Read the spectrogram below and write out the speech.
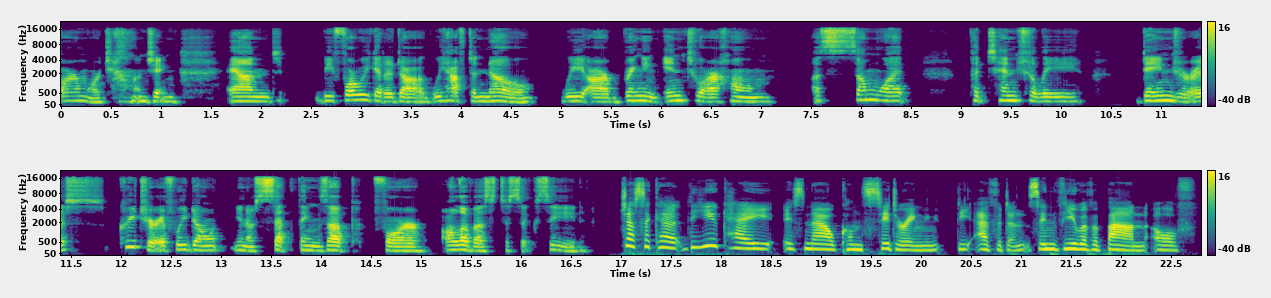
far more challenging. And before we get a dog, we have to know we are bringing into our home a somewhat potentially dangerous creature if we don't, you know, set things up for all of us to succeed. Jessica, the UK is now considering the evidence in view of a ban of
